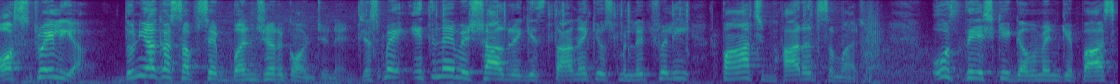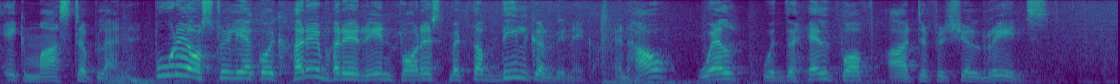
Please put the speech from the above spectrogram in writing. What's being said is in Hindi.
ऑस्ट्रेलिया, दुनिया का सबसे बंजर कॉन्टिनेंट जिसमें इतने विशाल रेगिस्तान है कि उसमें लिटरली पाँच भारत समा जाए उस देश की गवर्नमेंट के पास एक मास्टर प्लान है। पूरे ऑस्ट्रेलिया को एक हरे भरे रेन फॉरेस्ट में तब्दील कर देने का। And how well with the help of artificial rains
